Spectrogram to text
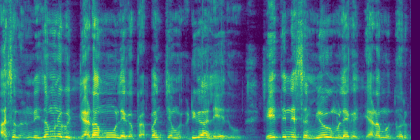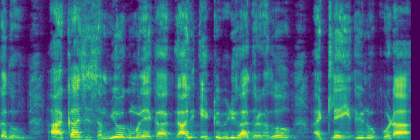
అసలు నిజమునకు జడము లేక ప్రపంచము విడిగా లేదు. చైతన్య సంయోగము లేక జడము దొరకదు. ఆకాశ సంయోగము లేక గాలి ఎట్లు విడిగా దొరకదో అట్లే ఇదిను కూడా.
